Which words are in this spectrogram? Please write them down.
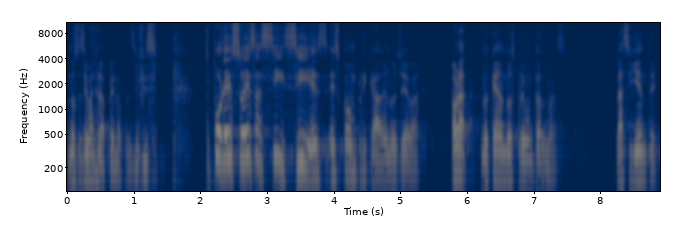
No sé si vale la pena, pero es difícil. Por eso es así, sí, es, es complicado y nos lleva. Ahora, nos quedan dos preguntas más. La siguiente,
